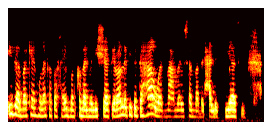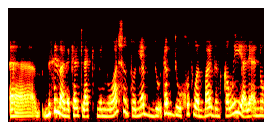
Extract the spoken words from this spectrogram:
إذا ما كان هناك تصعيد من قبل ميليشيات إيران التي تتهاون مع ما يسمى بالحل السياسي. آه، مثل ما ذكرت لك من واشنطن يبدو تبدو خطوة بايدن قوية لأنه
